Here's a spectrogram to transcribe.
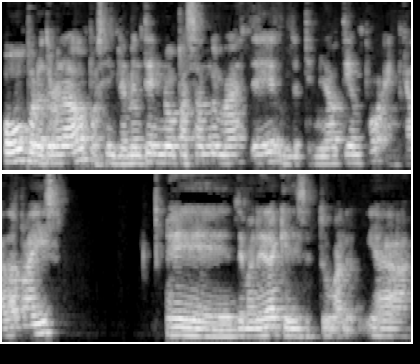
O por otro lado, pues simplemente no pasando más de un determinado tiempo en cada país eh, de manera que dices tú, vale, ya,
